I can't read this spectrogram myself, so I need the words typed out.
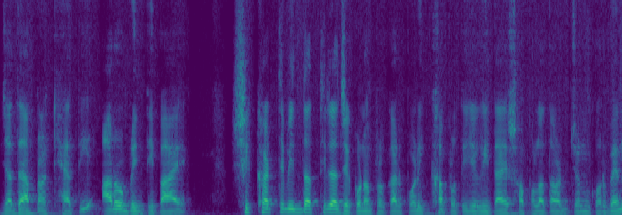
যাতে আপনার খ্যাতি আরও বৃদ্ধি পায়। শিক্ষার্থী বিদ্যার্থীরা যে কোনো প্রকার পরীক্ষা প্রতিযোগিতায় সফলতা অর্জন করবেন।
